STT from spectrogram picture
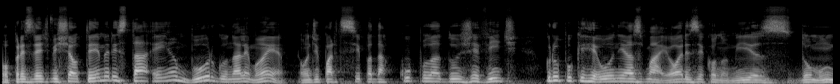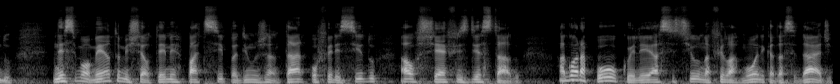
O presidente Michel Temer está em Hamburgo, na Alemanha, onde participa da cúpula do G20, grupo que reúne as maiores economias do mundo. Nesse momento, Michel Temer participa de um jantar oferecido aos chefes de Estado. Agora há pouco, ele assistiu na Filarmônica da cidade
